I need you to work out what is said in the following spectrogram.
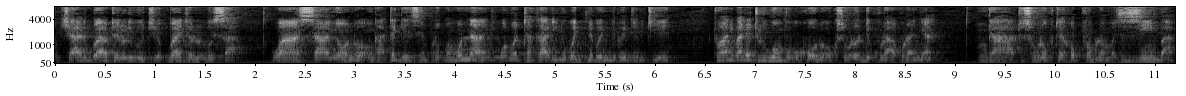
Bukyali bwayo teruli butyo bwayo teruli busa wasaanya ono ng'ategeeza empologoma. Munnange waliwo ettaka lino bwebitiye twandibadde tuliwo nvubuka olwo okusobola oddikulaakulanya nga tusobole okuteekako puroguramu ezizimba.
